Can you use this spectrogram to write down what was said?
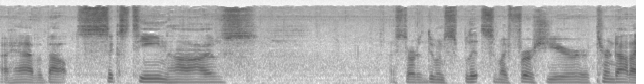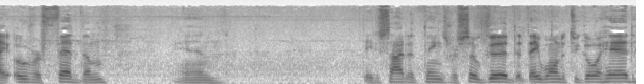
I have about 16 hives. I started doing splits in my first year. Turned out I overfed them and they decided things were so good that they wanted to go ahead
